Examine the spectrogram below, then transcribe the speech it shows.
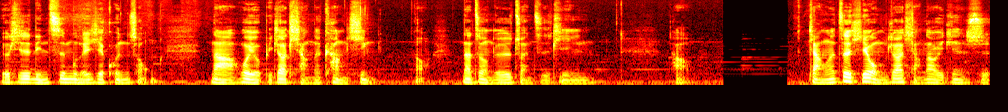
尤其是鳞翅目的一些昆虫，那会有比较强的抗性哦。那这种就是转植基因。好，讲了这些，我们就要想到一件事。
